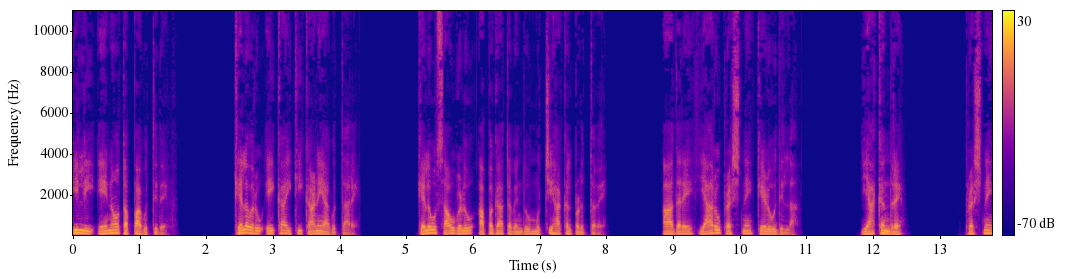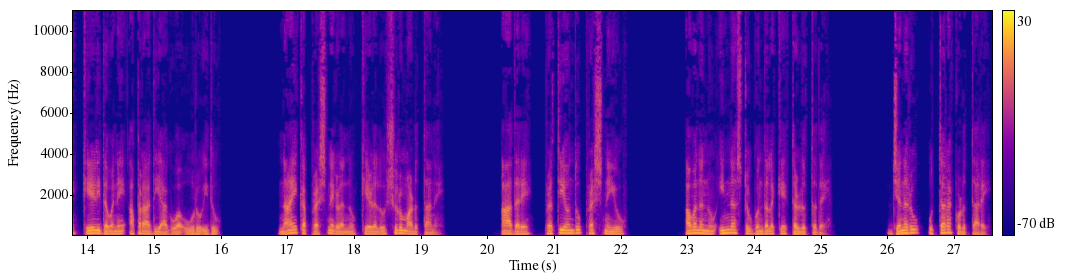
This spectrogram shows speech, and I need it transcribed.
ಇಲ್ಲಿ ಏನೋ ತಪ್ಪಾಗುತ್ತಿದೆ. ಕೆಲವರು ಏಕಾಏಕಿ ಕಾಣೆಯಾಗುತ್ತಾರೆ. ಕೆಲವು ಸಾವುಗಳು ಅಪಘಾತವೆಂದು ಮುಚ್ಚಿಹಾಕಲ್ಪಡುತ್ತವೆ. ಆದರೆ ಯಾರೂ ಪ್ರಶ್ನೆ ಕೇಳುವುದಿಲ್ಲ. ಯಾಕಂದ್ರೆ ಪ್ರಶ್ನೆ ಕೇಳಿದವನೇ ಅಪರಾಧಿಯಾಗುವ ಊರು ಇದು. ನಾಯಕ ಪ್ರಶ್ನೆಗಳನ್ನು ಕೇಳಲು ಶುರುಮಾಡುತ್ತಾನೆ. ಆದರೆ ಪ್ರತಿಯೊಂದು ಪ್ರಶ್ನೆಯೂ ಅವನನ್ನು ಇನ್ನಷ್ಟು ಗೊಂದಲಕ್ಕೆ ತಳ್ಳುತ್ತದೆ. ಜನರು ಉತ್ತರ ಕೊಡುತ್ತಾರೆ.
